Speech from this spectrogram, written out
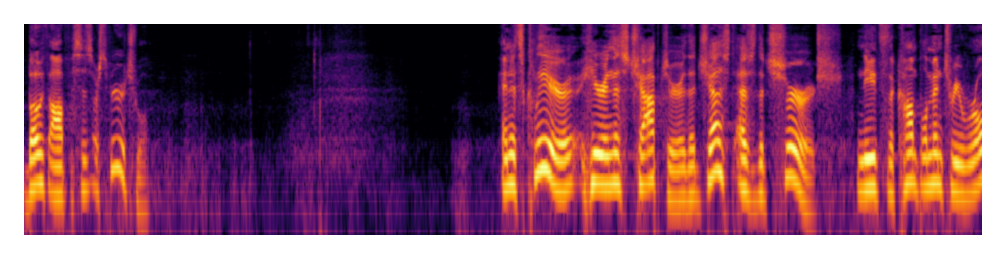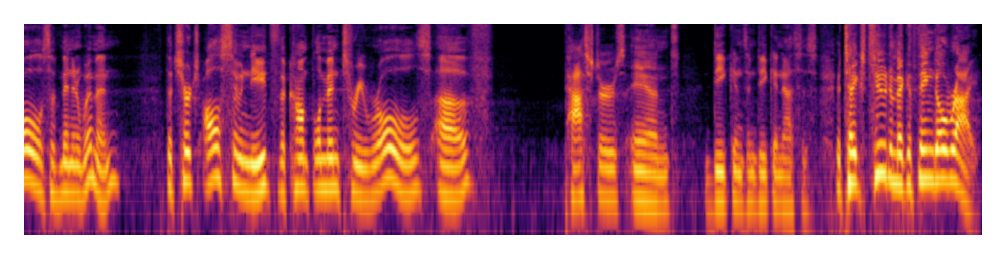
Both offices are spiritual. And it's clear here in this chapter that just as the church needs the complementary roles of men and women, the church also needs the complementary roles of pastors and deacons and deaconesses. It takes two to make a thing go right.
